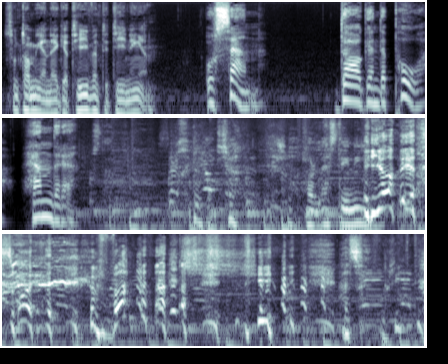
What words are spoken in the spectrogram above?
som tar med negativen till tidningen. Och sen, dagen därpå, händer det. Har du läst in i? Ja, jag såg det! Va? Alltså, riktigt.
